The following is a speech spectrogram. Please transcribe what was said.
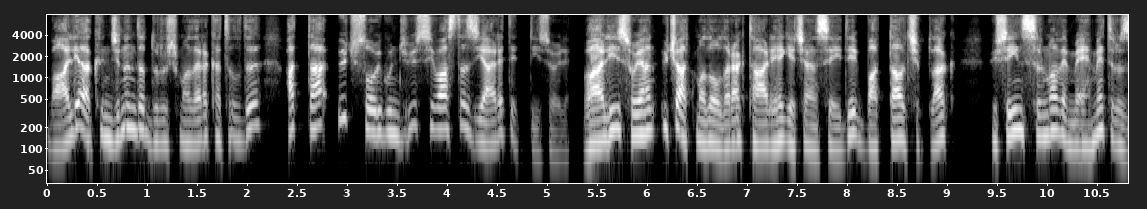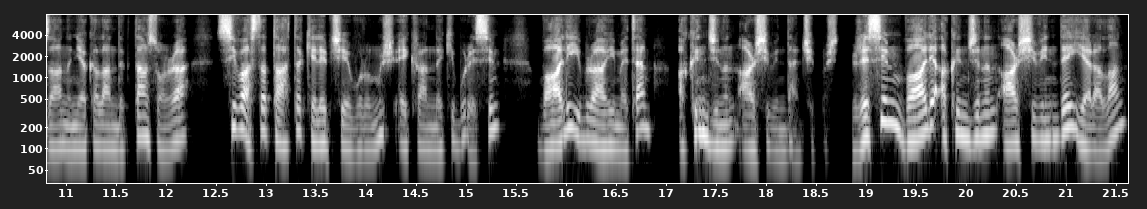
Vali Akıncı'nın da duruşmalara katıldığı hatta üç soyguncuyu Sivas'ta ziyaret ettiği söyle. Valiyi soyan üç atmalı olarak tarihe geçen Seydi, Battal Çıplak, Hüseyin Sırma ve Mehmet Rıza'nın yakalandıktan sonra Sivas'ta tahta kelepçeye vurulmuş ekrandaki bu resim Vali İbrahim Ethem Akıncı'nın arşivinden çıkmış. Resim Vali Akıncı'nın arşivinde yer alan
